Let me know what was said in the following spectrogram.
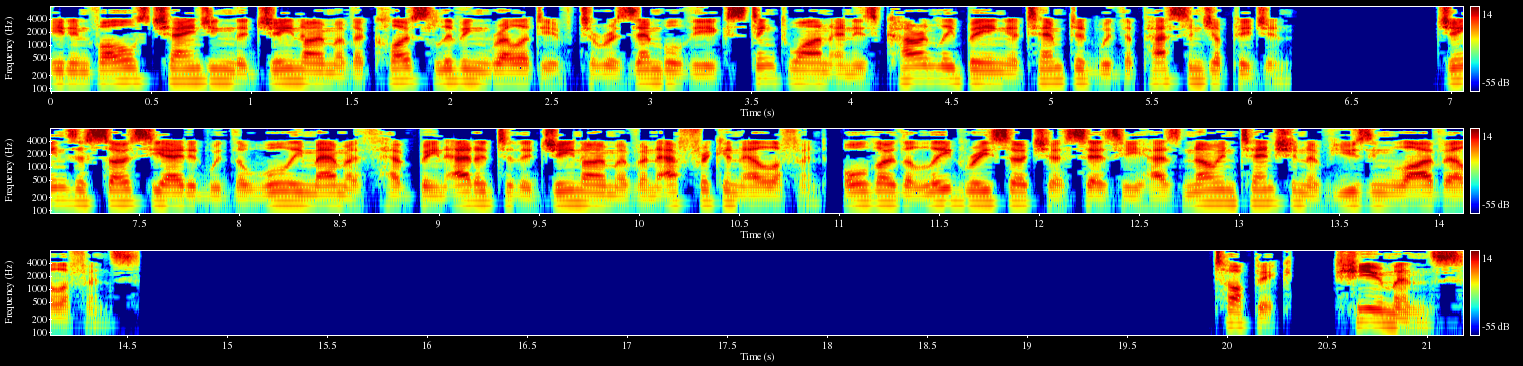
It involves changing the genome of a close living relative to resemble the extinct one and is currently being attempted with the passenger pigeon. Genes associated with the woolly mammoth have been added to the genome of an African elephant, although the lead researcher says he has no intention of using live elephants. Humans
